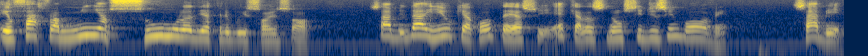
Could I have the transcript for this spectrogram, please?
eu faço a minha súmula de atribuições só. Sabe? Daí o que acontece é que elas não se desenvolvem sabe?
